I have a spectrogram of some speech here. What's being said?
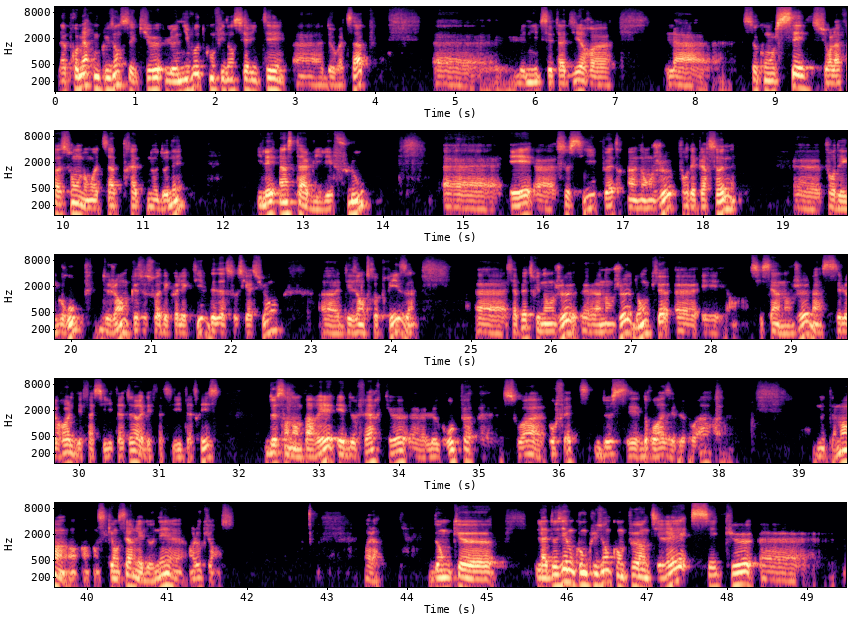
La première conclusion, c'est que le niveau de confidentialité de WhatsApp euh, c'est-à-dire euh, ce qu'on sait sur la façon dont WhatsApp traite nos données, il est instable, il est flou. Euh, et ceci peut être un enjeu pour des personnes, pour des groupes de gens, que ce soit des collectifs, des associations, des entreprises. ça peut être un enjeu, donc, et si c'est un enjeu, ben, c'est le rôle des facilitateurs et des facilitatrices de s'en emparer et de faire que euh, le groupe euh, soit au fait de ses droits et devoirs, euh, notamment en, ce qui concerne les données en l'occurrence. Voilà. Donc, la deuxième conclusion qu'on peut en tirer, c'est que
